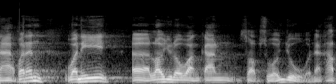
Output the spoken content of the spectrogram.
นะเพราะฉะนั้นวันนี้เเราอยู่ระหว่างการสอบสวนอยู่นะครับ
